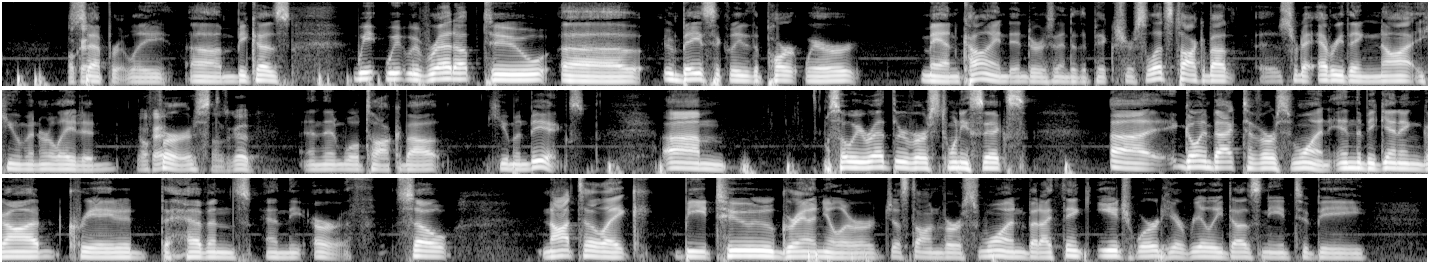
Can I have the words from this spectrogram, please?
Okay. separately um, because we, we we've read up to uh, basically the part where mankind enters into the picture. So let's talk about uh, sort of everything not human related Okay. first Sounds good. and then we'll talk about human beings. Um, so we read through verse 26. Uh, going back to verse 1, in the beginning, God created the heavens and the earth. So, not to like be too granular just on verse 1, but I think each word here really does need to be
